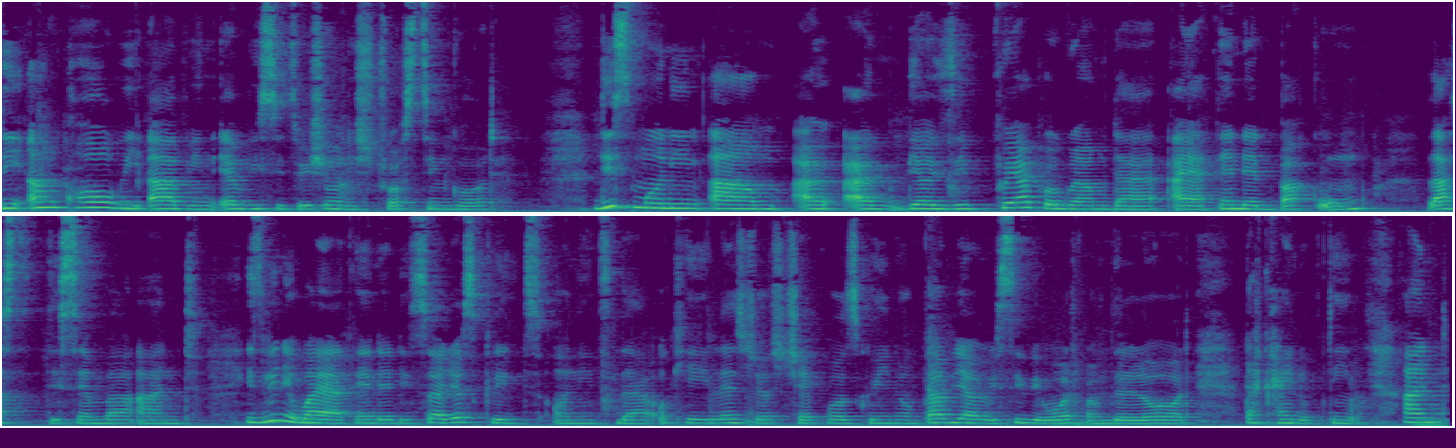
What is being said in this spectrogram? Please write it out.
the anchor we have in every situation is trusting God. This morning, um, I, I there is a prayer program that I attended back home last December, and it's been a while I attended it, so I just clicked on it. That okay, let's just check what's going on. Probably I'll receive a word from the Lord, that kind of thing. And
